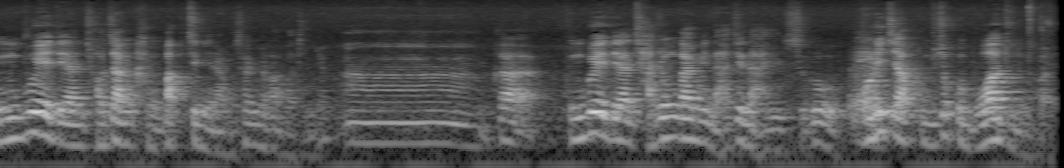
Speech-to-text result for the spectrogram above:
공부에 대한 저장 강박증이라고 설명하거든요. 아. 그러니까 공부에 대한 자존감이 낮은 아이일수록 네. 버리지 않고 무조건 모아두는 거예요.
